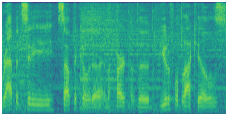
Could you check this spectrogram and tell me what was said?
Rapid City, South Dakota, in the heart of the beautiful Black Hills.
